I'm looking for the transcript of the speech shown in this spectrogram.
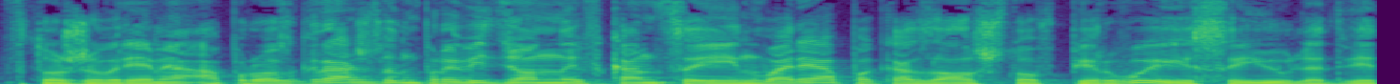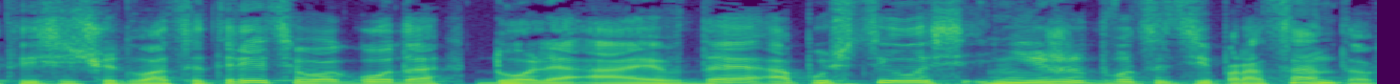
В то же время опрос граждан, проведенный в конце января, показал, что впервые с июля 2023 года доля АФД опустилась ниже 20%.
